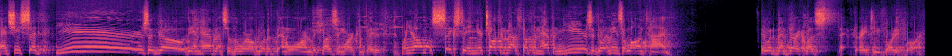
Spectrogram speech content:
and she said, Years ago, the inhabitants of the world would have been warned, the closing work completed. When you're almost 60 and you're talking about something happened years ago, it means a long time. It would have been very close after 1844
